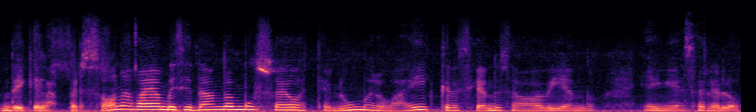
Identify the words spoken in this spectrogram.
de que las personas vayan visitando el museo, este número va a ir creciendo y se va viendo en ese reloj.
